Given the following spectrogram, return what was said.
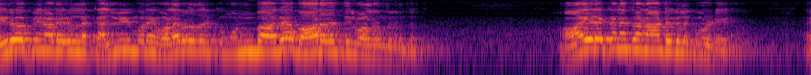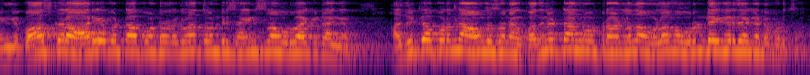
ஐரோப்பிய நாடுகளில் கல்வி முறை வளர்வதற்கு முன்பாக பாரதத்தில் வளர்ந்திருந்தது. ஆயிரக்கணக்கான ஆண்டுகளுக்கு முன்னாடி. இங்கே பாஸ்கர் ஆரியப்பட்டா போன்றவர்கள்லாம் தோன்றி சயின்ஸ்லாம் உருவாக்கிட்டாங்க. அதுக்கப்புறம் தான் அவங்க சொன்னாங்க பதினெட்டாம் நூற்றாண்டில் தான் உலகம் உருண்டைங்கிறதே கண்டுபிடிச்சோம்.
